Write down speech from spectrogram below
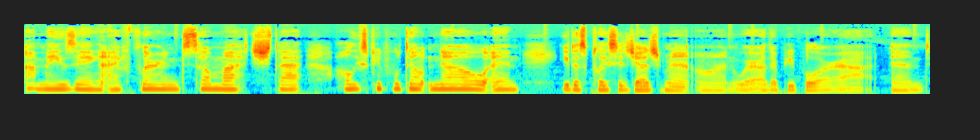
amazing. I've learned so much that all these people don't know. And you just place a judgment on where other people are at. And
